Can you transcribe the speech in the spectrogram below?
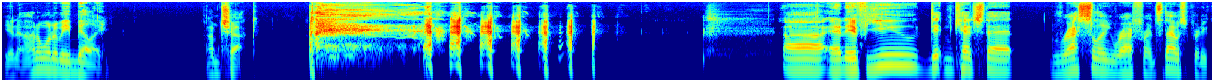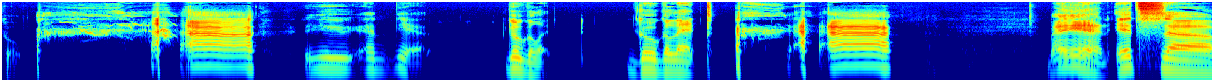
You know, I don't want to be Billy. I'm Chuck. uh, and if you didn't catch that wrestling reference, that was pretty cool. you and yeah, Google it. Google it. Man, it's uh,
